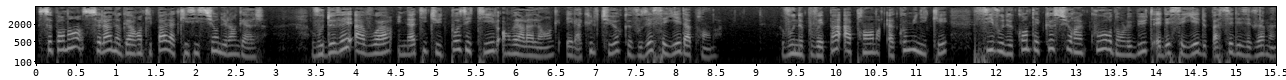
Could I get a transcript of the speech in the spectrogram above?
Cependant, cela ne garantit pas l'acquisition du langage. Vous devez avoir une attitude positive envers la langue et la culture que vous essayez d'apprendre. Vous ne pouvez pas apprendre à communiquer si vous ne comptez que sur un cours dont le but est d'essayer de passer des examens.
